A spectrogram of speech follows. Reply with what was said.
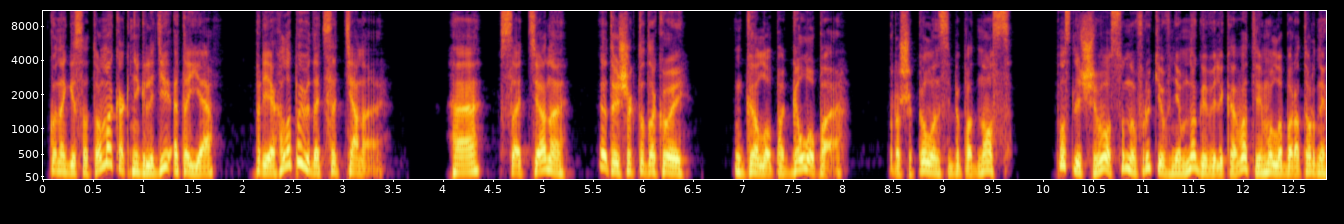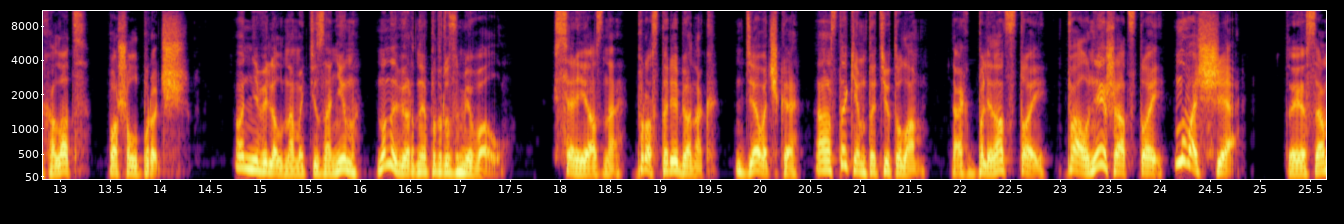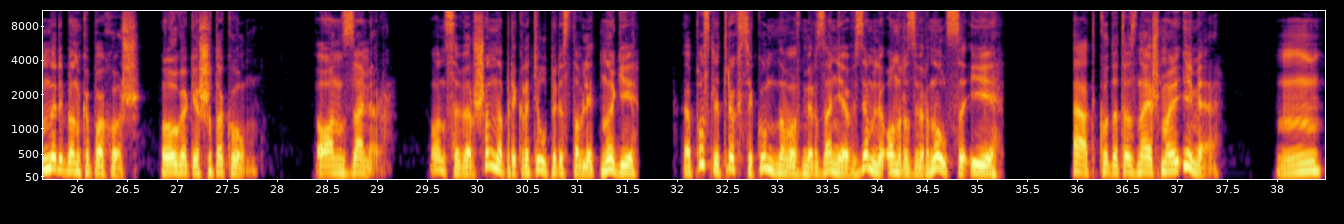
Кунаги Сатома, как ни гляди, это я. Приехала повидать Саттяна. А? Саттяна? Это еще кто такой? Галопа, галопа! Прошипел он себе под нос, после чего, сунув руки в немного великоватый ему лабораторный халат, пошел прочь. Он не велел нам идти за ним, но, наверное, подразумевал. Серьезно, просто ребенок, девочка, а с таким-то титулом. Ах, блин, отстой! Полнейший отстой! Ну вообще! Ты сам на ребенка похож. О, как я шутаком. Он замер. Он совершенно прекратил переставлять ноги, а после трехсекундного вмерзания в землю он развернулся и... «Откуда ты знаешь мое имя?» «Ммм,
